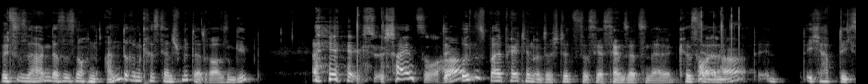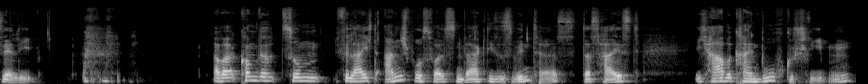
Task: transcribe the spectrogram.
Willst du sagen, dass es noch einen anderen Christian Schmidt da draußen gibt? Scheint so, Der ha? uns bei Patreon unterstützt, das ja sensationell. Christian, Toll, ich hab dich sehr lieb. Aber kommen wir zum vielleicht anspruchsvollsten Werk dieses Winters. Das heißt, ich habe kein Buch geschrieben.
